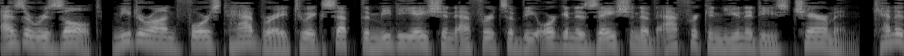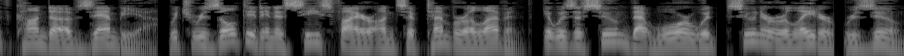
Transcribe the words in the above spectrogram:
As a result, Mitterrand forced Habré to accept the mediation efforts of the Organization of African Unity's chairman, Kenneth Kaunda of Zambia, which resulted in a ceasefire on September 11. It was assumed that war would, sooner or later, resume,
